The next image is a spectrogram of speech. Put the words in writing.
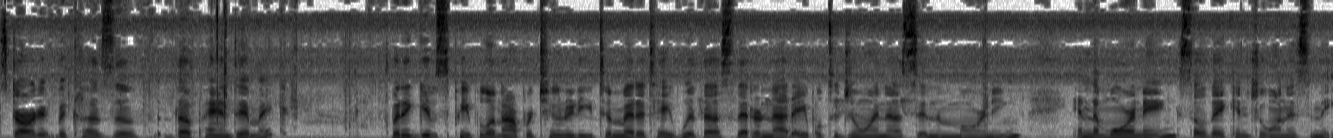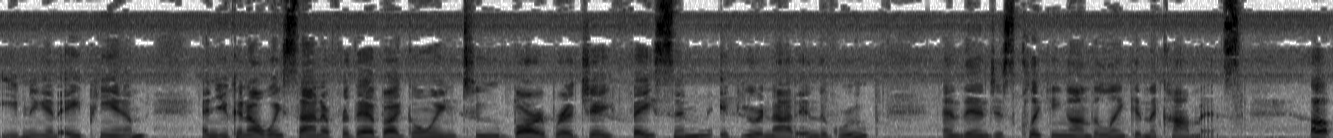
started because of the pandemic, but it gives people an opportunity to meditate with us that are not able to join us in the morning. In the morning, so they can join us in the evening at 8 p.m. And you can always sign up for that by going to Barbara J. Faison if you are not in the group and then just clicking on the link in the comments. Oh,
